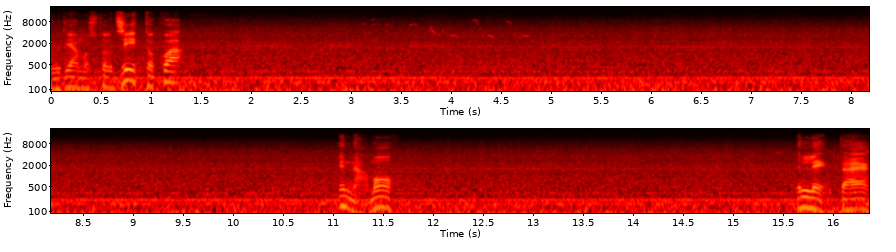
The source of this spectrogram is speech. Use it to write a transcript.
Votiamo sto zetto qua. E andiamo. È lenta, eh.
